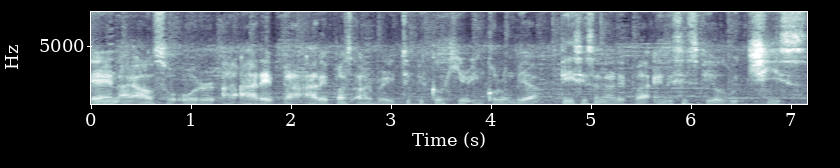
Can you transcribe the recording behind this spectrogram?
And I also ordered a arepa. Arepas are very typical here in Colombia. This is an arepa and this is filled with cheese.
